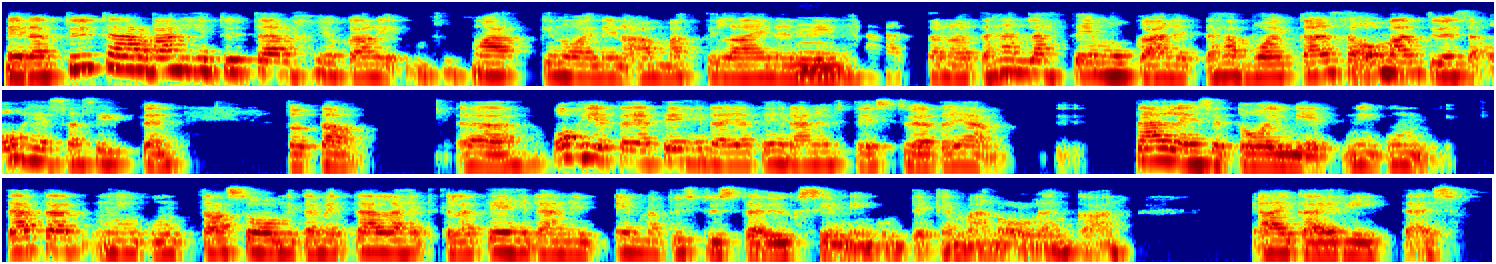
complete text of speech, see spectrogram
meidän tytär, vanhin tytär, joka oli markkinoinnin ammattilainen, niin mm. niin hän sanoi, että hän lähtee mukaan, että hän voi kanssa oman työnsä ohessa sitten tota, ohjata ja tehdä ja tehdään yhteistyötä ja tälleen se toimii, että niin kun tätä niin kun tasoa, mitä me tällä hetkellä tehdään, niin en mä pysty sitä yksin niin kun tekemään ollenkaan. Ja aika ei riittäisi.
